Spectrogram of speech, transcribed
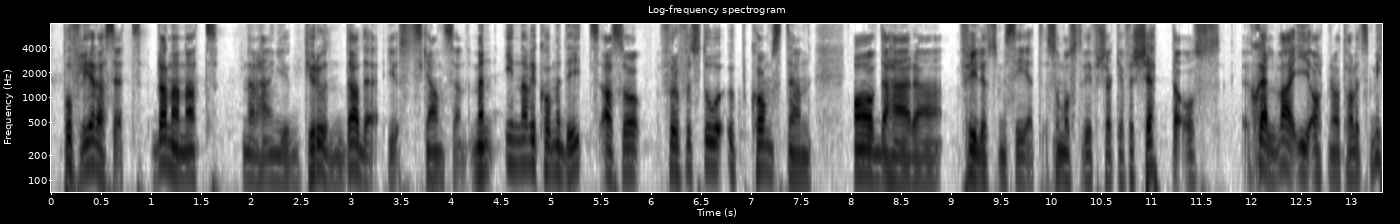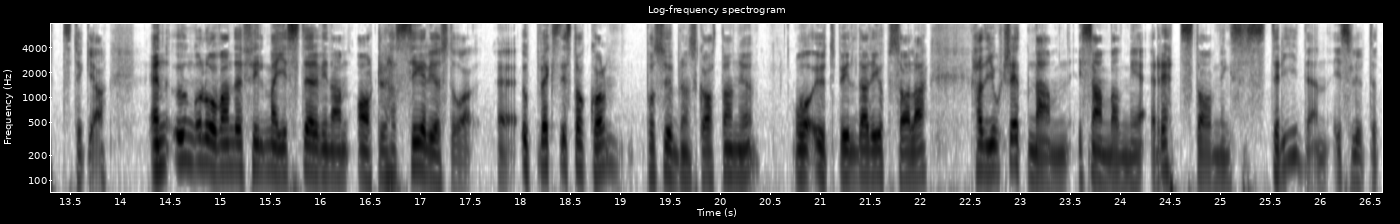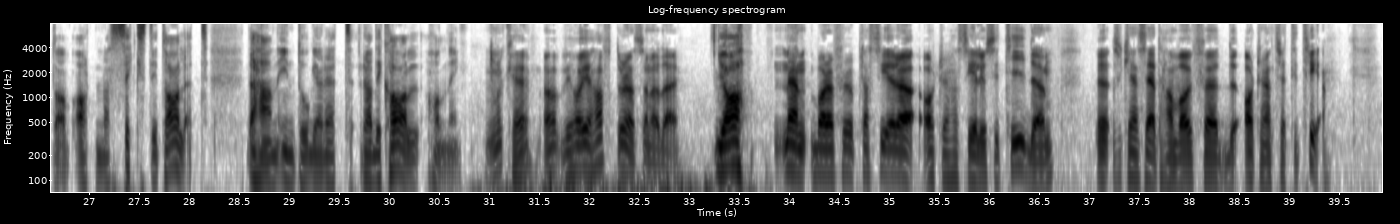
på flera sätt. Bland annat när han ju grundade just Skansen. Men innan vi kommer dit, alltså för att förstå uppkomsten av det här äh, friluftsmuseet så måste vi försöka försätta oss själva i 1800-talets mitt tycker jag. En ung och lovande filmmagister vid namn Arthur Hazelius då, eh, uppväxt i Stockholm på Surbrunnsgatan nu och utbildad i Uppsala, hade gjort sig ett namn i samband med rättstavningsstriden i slutet av 1860-talet där han intog en rätt radikal hållning. Okej, ja, vi har ju haft några sådana där. Ja, Men bara för att placera Arthur Hazelius i tiden eh, så kan jag säga att han var ju född 1833.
